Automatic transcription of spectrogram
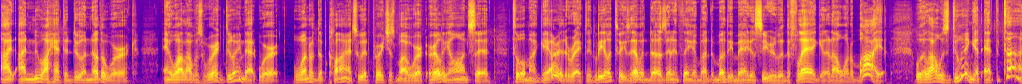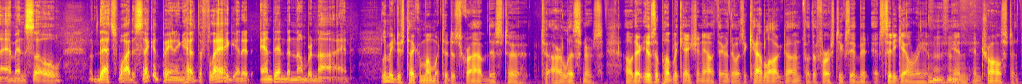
I, I knew I had to do another work. And while I was work doing that work, one of the clients who had purchased my work early on said, told my gallery director, Leo Twiggs ever does anything about the Mother Emanuel series with the flag in it, I want to buy it. Well, I was doing it at the time. And so that's why the second painting has the flag in it and then the number nine. Let me just take a moment to describe this to to our listeners. Uh, there is a publication out there. There was a catalog done for the first exhibit at City Gallery in, mm-hmm. in, in Charleston.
